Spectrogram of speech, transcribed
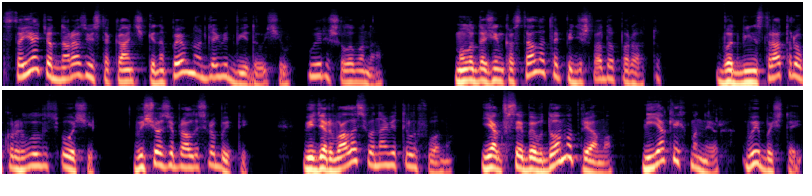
Стоять одноразові стаканчики, напевно, для відвідувачів, вирішила вона. Молода жінка встала та підійшла до апарату. В адміністратора округлились очі. Ви що зібрались робити? Відірвалась вона від телефону. Як в себе вдома прямо, ніяких манер. Вибачте,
